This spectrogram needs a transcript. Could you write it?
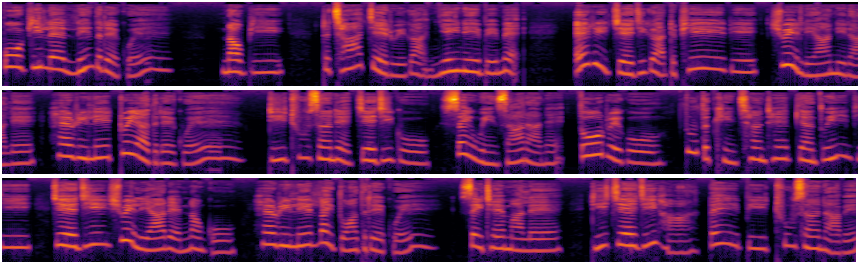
ပိုပြီးလဲလင်းတဲ့ကွယ်နောက်ပြီးတခြားကျဲတွေကငြိမ်နေပေမဲ့အဲ့ဒီကျဲကြီးကတဖြည်းဖြည်းရွှေ့လျားနေတာလဲဟယ်ရီလေးတွေ့ရတဲ့ကွယ်ဒီထူးဆန်းတဲ့ကျဲကြီးကိုစိတ်ဝင်စားတာနဲ့သိုးတွေကိုသူ့သခင်ခြံထဲပြန်သွင်းပြီးကျဲကြီးရွှေ့လျားတဲ့နောက်ကိုဟယ်ရီလေးလိုက်သွားတဲ့ကွယ်စိတ်ထဲမှာလဲ ဒီကျဲကြီးဟာတိတ်ပြီးထူးဆန်းတာပဲ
